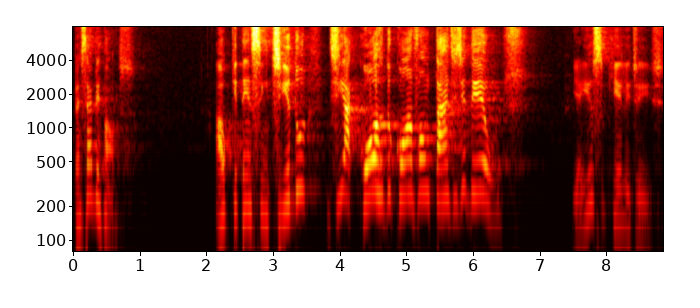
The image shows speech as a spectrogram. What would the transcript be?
Percebe, irmãos? Algo que tenha sentido de acordo com a vontade de Deus. E é isso que ele diz.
